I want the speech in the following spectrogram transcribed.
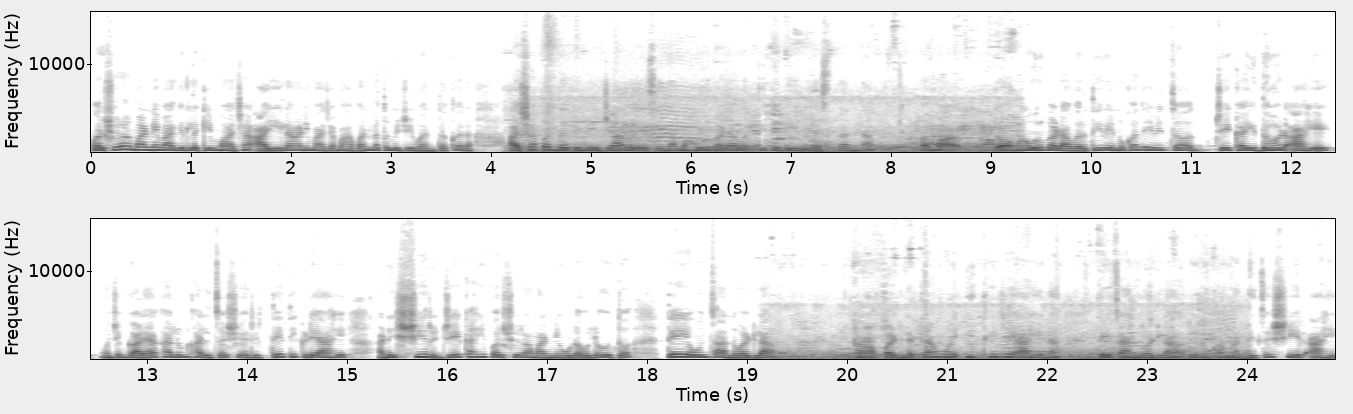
परशुरामाने मागितलं की माझ्या आईला आणि माझ्या भावांना तुम्ही जिवंत करा. अशा पद्धतीने ज्या वेळेस आहे ना माहूरगडावरती ती देवी असताना मा माहूरगडावरती रेणुका देवीचं जे काही धड आहे म्हणजे गळ्याखालून खालचं शरीर ते तिकडे आहे आणि शिर जे काही परशुरामांनी उडवलं होतं ते येऊन चांदवडला पडलं. त्यामुळे इथे जे आहे ना ते चांदवडला रेणुका मातेचं शिर आहे.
